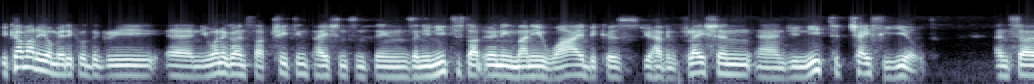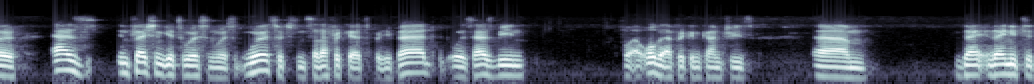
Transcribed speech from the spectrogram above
you come out of your medical degree and you want to go and start treating patients and things, and you need to start earning money. Why? Because you have inflation and you need to chase yield. And so, as inflation gets worse and worse and worse, which in South Africa it's pretty bad, it always has been, for all the African countries, um, they, they need to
